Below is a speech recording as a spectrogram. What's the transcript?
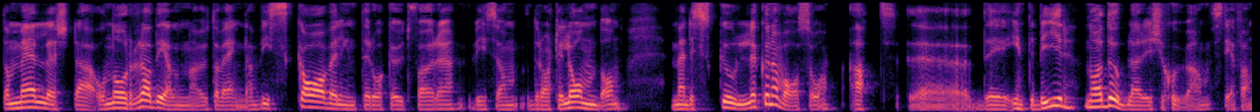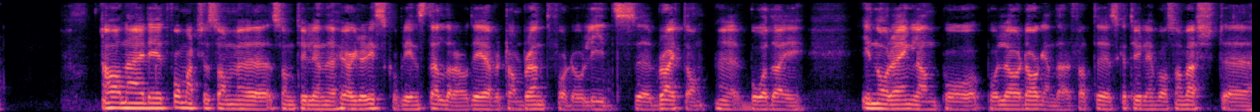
de mellersta och norra delarna utav England. Vi ska väl inte råka ut för det, vi som drar till London. Men det skulle kunna vara så att eh, det inte blir några dubblar i 27an, Stefan. Ja, nej, det är två matcher som, eh, som tydligen är högre risk att bli inställda och det är Everton Brentford och Leeds-Brighton, eh, eh, båda i, i norra England på, på lördagen där för att det ska tydligen vara som värst eh,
